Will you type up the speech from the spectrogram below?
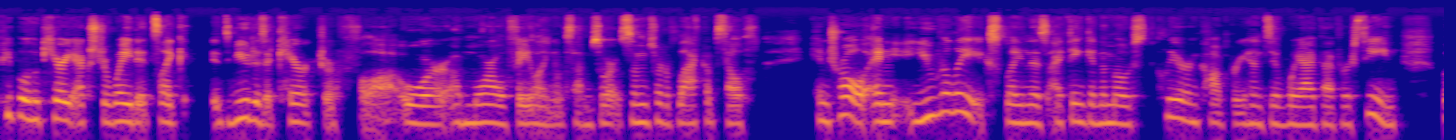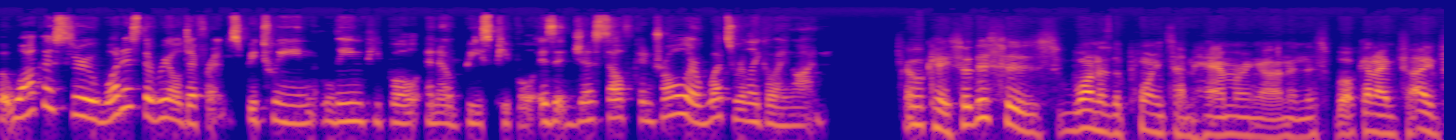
people who carry extra weight, it's like it's viewed as a character flaw or a moral failing of some sort, some sort of lack of self control. And you really explain this, I think, in the most clear and comprehensive way I've ever seen. But walk us through what is the real difference between lean people and obese people? Is it just self control or what's really going on? Okay, so this is one of the points I'm hammering on in this book, and I've I've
